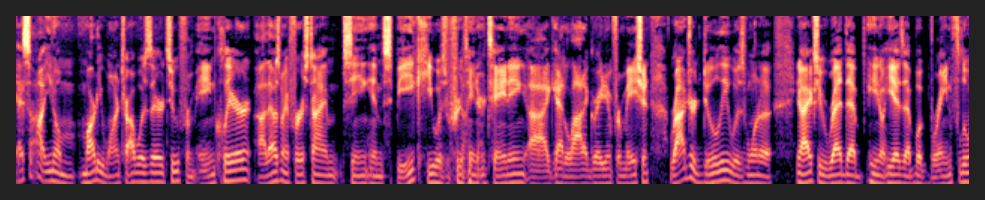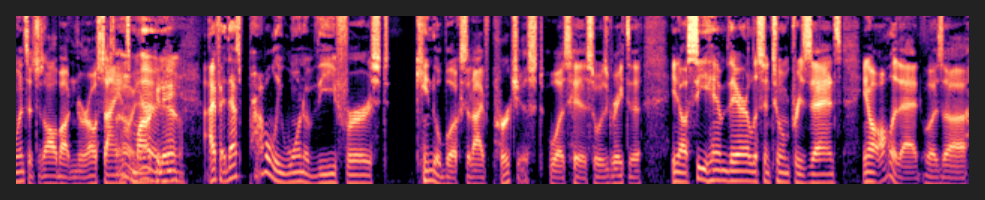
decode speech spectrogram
I saw, you know, Marty Weintraub was there too from AimClear. Uh, that was my first time seeing him speak. He was really entertaining. Uh, I got a lot of great information. Roger Dooley was one of, you know, I actually read that, you know, he has that book Brainfluence, which is all about neuroscience Oh, yeah, marketing. yeah. I've had, that's probably one of the first Kindle books that I've purchased was his. So it was great to, you know, see him there, listen to him present. You know, all of that was, uh,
